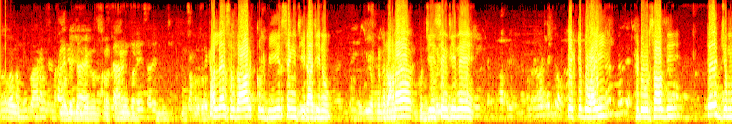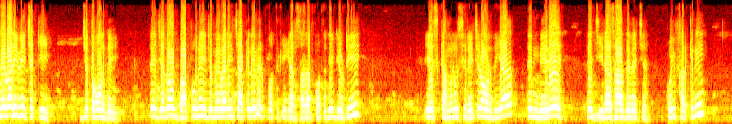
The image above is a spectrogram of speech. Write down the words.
ਉਮੀਦਵਾਰ ਨੂੰ ਸਮਰਥਨ ਦਿੱਤਾ ਗੱਲ ਹੈ ਸਰਦਾਰ ਕੁਲਬੀਰ ਸਿੰਘ ਜੀਰਾ ਜੀ ਨੂੰ। ਰਾਣਾ ਗੁਰਜੀਤ ਸਿੰਘ ਜੀ ਨੇ ਟਿਕਟ ਦਵਾਈ ਖਡੂਰ ਸਾਹਿਬ ਦੀ ਤੇ ਜ਼ਿੰਮੇਵਾਰੀ ਵੀ ਚੱਕੀ ਜਿਤਾਉਣ ਦੀ। ਤੇ ਜਦੋਂ ਬਾਪੂ ਨੇ ਜ਼ਿੰਮੇਵਾਰੀ ਚੱਕ ਲਈ, ਫਿਰ ਪੁੱਤ ਕੀ ਕਰ ਸਕਦਾ? ਪੁੱਤ ਦੀ ਡਿਊਟੀ ਇਸ ਕੰਮ ਨੂੰ ਸਿਰੇ ਚੜਾਉਣ ਦੀ ਆ ਤੇ ਮੇਰੇ ਤੇ ਜੀਰਾ ਸਾਹਿਬ ਦੇ ਵਿੱਚ ਕੋਈ ਫ਼ਰਕ ਨਹੀਂ।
